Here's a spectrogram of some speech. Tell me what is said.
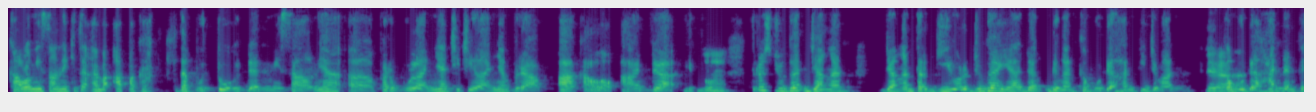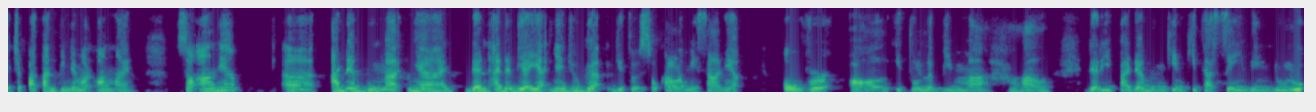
kalau misalnya kita ap- apakah kita butuh dan misalnya uh, per bulannya cicilannya berapa kalau ada gitu. Hmm. Terus juga jangan jangan tergiur juga ya de- dengan kemudahan pinjaman Ya. kemudahan dan kecepatan pinjaman online. Soalnya uh, ada bunganya dan ada biayanya juga gitu. So kalau misalnya overall itu lebih mahal daripada mungkin kita saving dulu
